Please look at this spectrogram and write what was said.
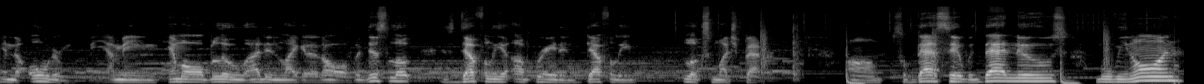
in the older movie. I mean, him all blue, I didn't like it at all. But this look is definitely an upgrade and definitely looks much better. Um, so that's it with that news. Moving on,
